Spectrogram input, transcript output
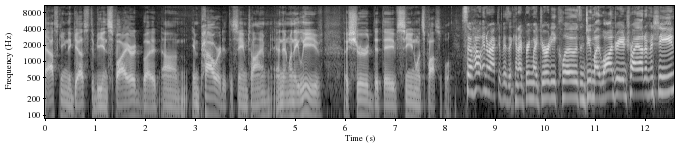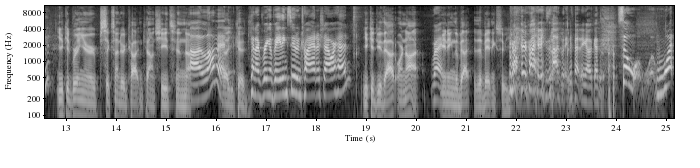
asking the guests to be inspired but um, empowered at the same time. And then when they leave, assured that they've seen what's possible. So how interactive is it? Can I bring my dirty clothes and do my laundry and try out a machine? You could bring your 600 cotton count sheets and... Uh, I love it. Uh, you could. Can I bring a bathing suit and try out a shower head? You could do that or not. Right. Meaning the, ba the bathing suit. Right, right, exactly, depending how it goes. So what,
